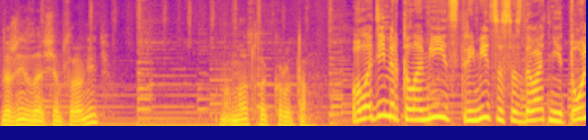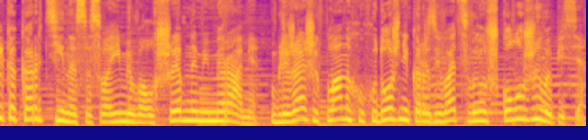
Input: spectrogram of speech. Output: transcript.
Даже не знаю, с чем сравнить. Но масло круто. Владимир Коломиец стремится создавать не только картины со своими волшебными мирами. В ближайших планах у художника развивать свою школу живописи,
